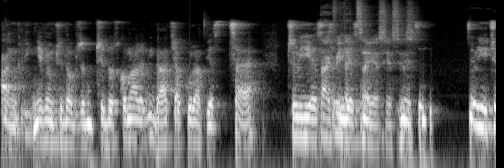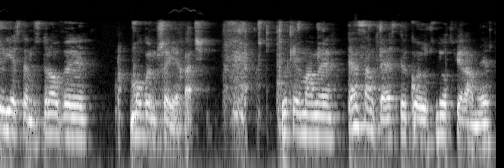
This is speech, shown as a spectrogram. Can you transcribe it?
Anglii. Nie wiem, czy dobrze, czy doskonale widać, akurat jest C, czyli jest. Tak, widać C, jest, jest, jest. Czyli, czyli jestem zdrowy, mogłem przejechać. Tutaj mamy ten sam test, tylko już nie otwieramy.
